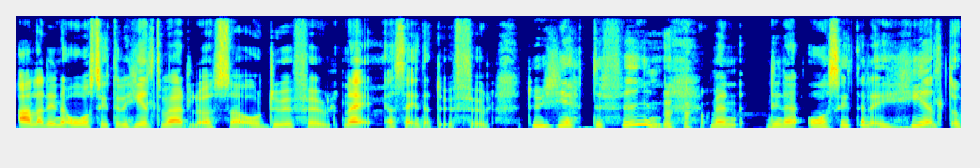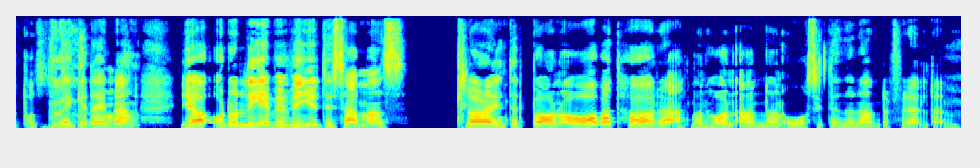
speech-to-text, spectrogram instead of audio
alla dina åsikter är helt värdelösa och du är ful. Nej, jag säger inte att du är ful. Du är jättefin, men dina åsikter är helt uppåt väggarna ibland. Ja, och då lever vi ju tillsammans. Klarar inte ett barn av att höra att man har en annan åsikt än den andra föräldern?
